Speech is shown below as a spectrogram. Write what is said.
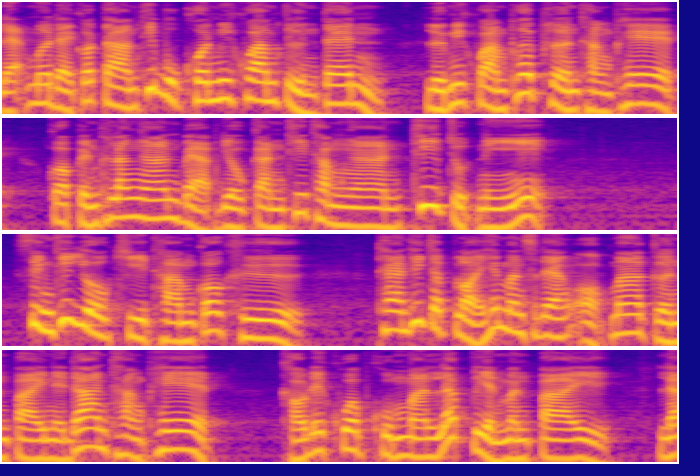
และเมื่อใดก็ตามที่บุคคลมีความตื่นเต้น หรือมีความเพลิดเพลินทางเพศ ก็เป็นพลังงานแบบเดียวกันที่ทำงานที่จุดนี้ สิ่งที่โยคีทำก็คือ แทนที่จะปล่อยให้มันแสดงออกมากเกินไปในด้านทางเพศ เขาได้ควบคุมมันและเปลี่ยนมันไป และ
